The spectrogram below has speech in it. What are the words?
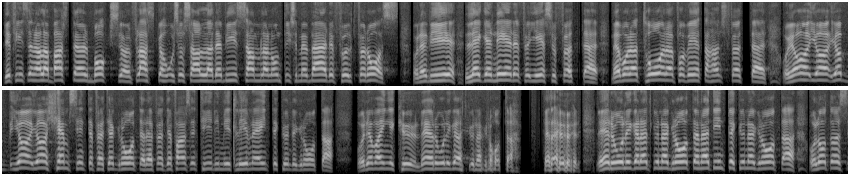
det finns en alabasterbox, en flaska hos oss alla där vi samlar någonting som är värdefullt för oss. Och när vi lägger ner det för Jesu fötter, när våra tårar får veta hans fötter. Och jag, jag, jag, jag, jag skäms inte för att jag gråter, för det fanns en tid i mitt liv när jag inte kunde gråta. Och det var inget kul, det är roligare att kunna gråta. Eller hur? Det är roligare att kunna gråta än att inte kunna gråta. Och låt oss,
